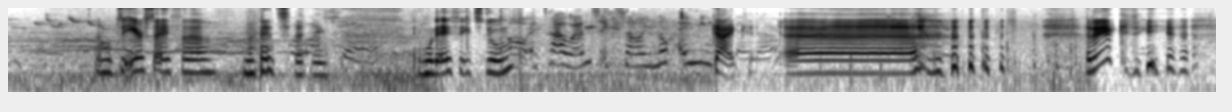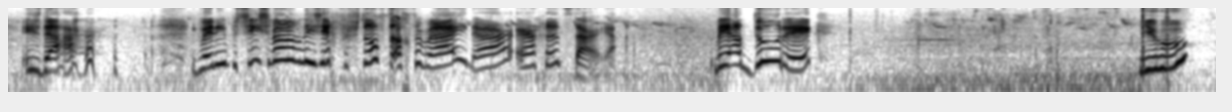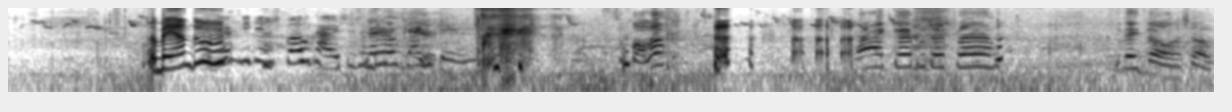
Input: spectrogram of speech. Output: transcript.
Dan moeten we eerst even met mensen heen. Ik moet even iets doen. Oh, en trouwens, ik zal je nog één ding Kijk. vertellen. eh Rick, die eh, is daar. Ik weet niet precies waarom die zich verstopt achter mij. Daar, ergens. Daar, ja. Wat Ben je aan het doen, Rick? Joehoe? Wat ben je aan het doen? is niet in een spookhuis, dus dan durf ook jij niet. niet in. Toevallig. Ja, ik eh, moet even... Je weet wel, zo.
